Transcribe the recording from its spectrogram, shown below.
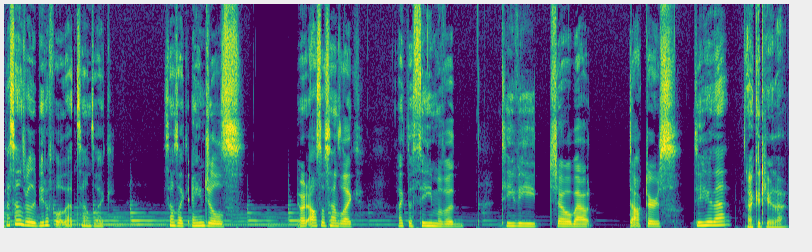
That sounds really beautiful. That sounds like sounds like angels. Or it also sounds like like the theme of a TV show about doctors. Do you hear that? I could hear that.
